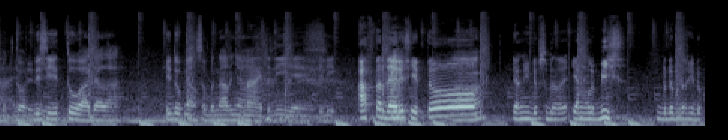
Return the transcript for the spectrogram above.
betul. itu Di situ adalah hidup yang sebenarnya. nah itu dia jadi after dari situ Hah? yang hidup sebenarnya yang lebih bener-bener hidup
